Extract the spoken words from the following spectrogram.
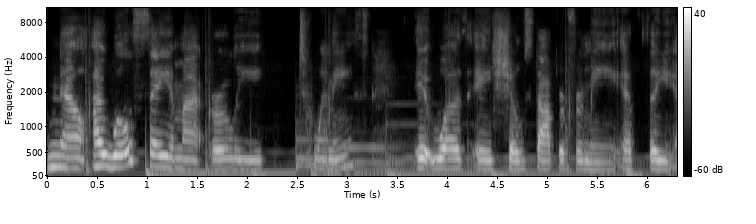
Now I will say in my early twenties, it was a showstopper for me if the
